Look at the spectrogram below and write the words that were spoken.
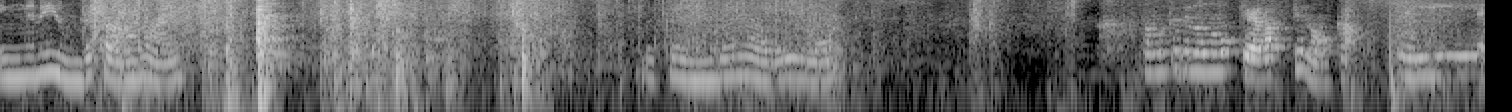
ഇങ്ങനെയുണ്ട് കാണാൻ. ഇതൊക്കെ എന്താണെന്ന് അറിയില്ല. നമുക്കിതിനൊന്ന് കിടത്തി നോക്കാം. മെല്ലെ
